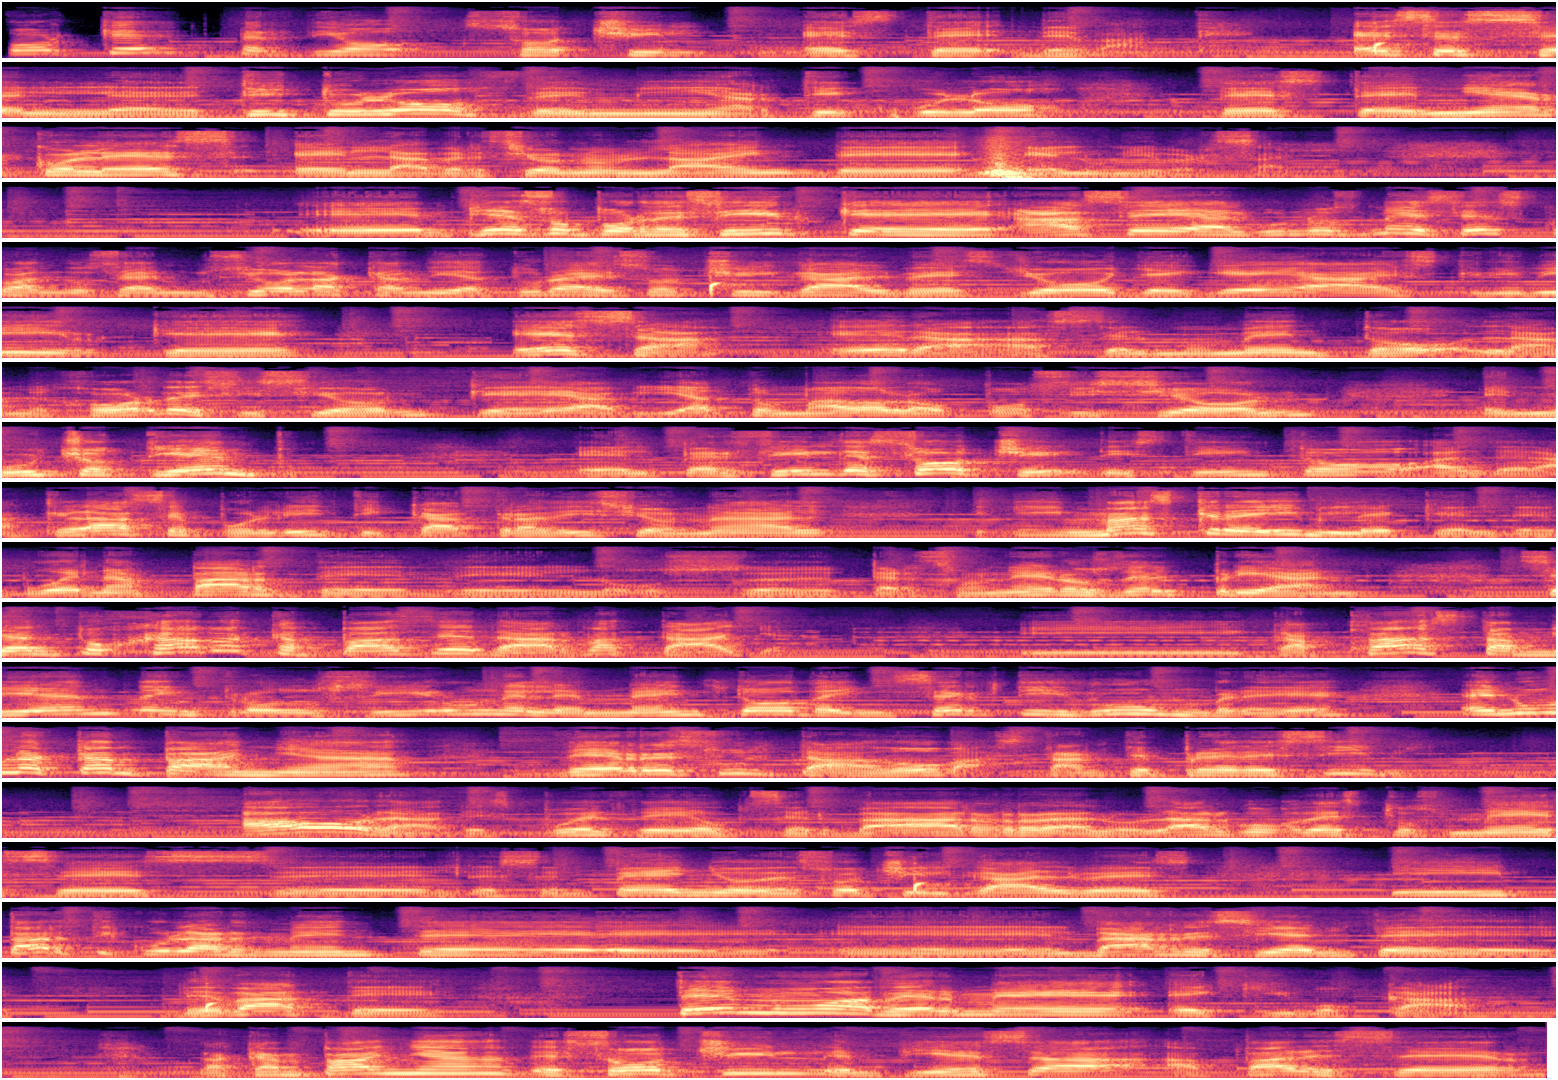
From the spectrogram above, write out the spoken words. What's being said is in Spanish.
¿Por qué perdió Xochitl este debate? Ese es el eh, título de mi artículo de este miércoles en la versión online de El Universal. Eh, empiezo por decir que hace algunos meses, cuando se anunció la candidatura de Xochitl Galvez, yo llegué a escribir que esa era hasta el momento la mejor decisión que había tomado la oposición en mucho tiempo. El perfil de Sochi, distinto al de la clase política tradicional y más creíble que el de buena parte de los eh, personeros del PRIAN, se antojaba capaz de dar batalla y capaz también de introducir un elemento de incertidumbre en una campaña de resultado bastante predecible. Ahora, después de observar a lo largo de estos meses eh, el desempeño de Xochitl Galvez y particularmente eh, el más reciente debate, temo haberme equivocado. La campaña de Xochitl empieza a parecer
